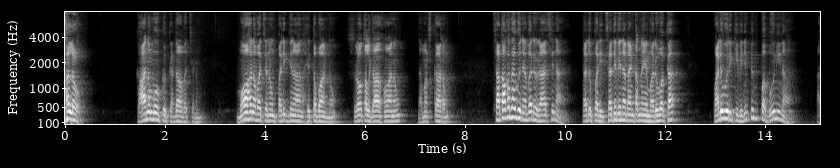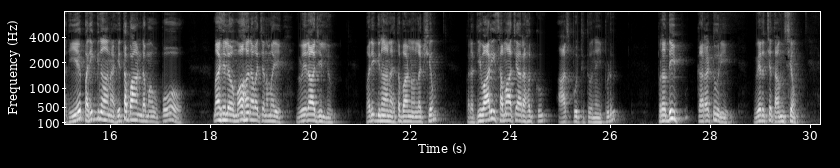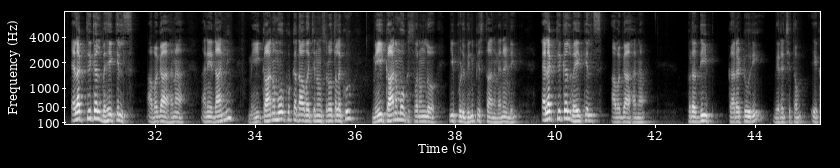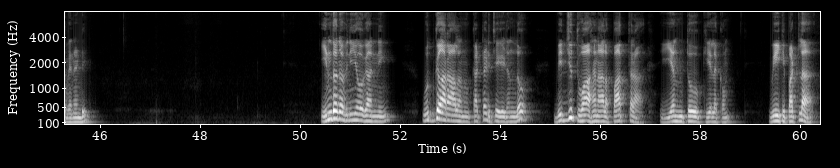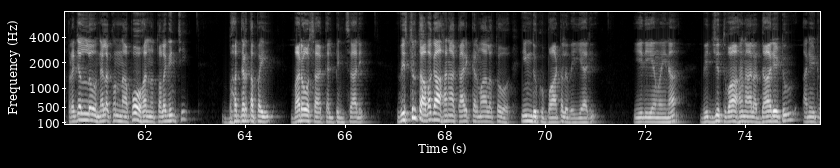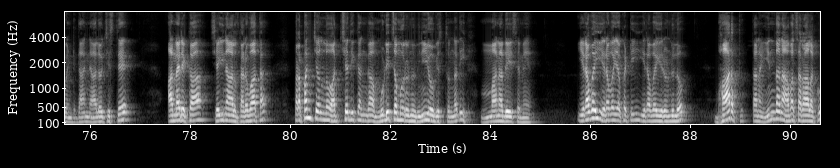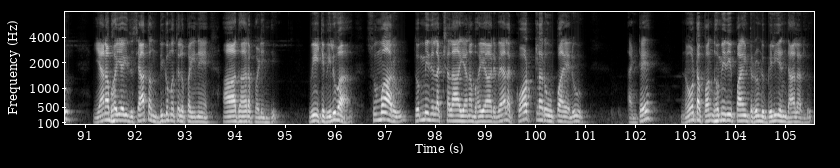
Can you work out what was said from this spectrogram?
Hello. కానమూకు కథావచనం మోహనవచనం పరిజ్ఞాన హితబాండం శ్రోతలకు ఆహ్వానం నమస్కారం. చతవదగునెవరు రాసిన తదుపరి చదివిన వెంటనే మరువక పలువురికి వినిపింపబూనిన అది ఏ పరిజ్ఞాన హితబాండమవు పో. మహిళ మోహనవచనమై విరాజిల్లు. పరిజ్ఞాన హితబాండం లక్ష్యం ప్రతివారీ సమాచార హక్కు ఆస్ఫూర్తితోనే ఇప్పుడు. ప్రదీప్ కరటూరి విరచిత అంశం. ఎలక్ట్రికల్ వెహికల్స్ అవగాహన అనేదాన్ని మీ కానమోకు కథావచనం శ్రోతలకు మీ కానమోకు స్వరంలో ఇప్పుడు వినిపిస్తాను వినండి. ఎలక్ట్రికల్ వెహికల్స్ అవగాహన. ప్రదీప్ కరటూరి విరచితం. ఇక వినండి. ఇంధన వినియోగాన్ని ఉద్గారాలను కట్టడి చేయడంలో విద్యుత్ వాహనాల పాత్ర ఎంతో కీలకం. వీటి పట్ల ప్రజల్లో నెలకొన్న అపోహలను తొలగించి భద్రతపై భరోసా కల్పించాలి. విస్తృత అవగాహన కార్యక్రమాలతో ఇందుకు బాటలు వెయ్యాలి ఇది ఏమైనా విద్యుత్ వాహనాల దారేటు అనేటువంటి దాన్ని ఆలోచిస్తే అమెరికా చైనాల తర్వాత ప్రపంచంలో అత్యధికంగా ముడి చమురును వినియోగిస్తున్నది మన దేశమే. ఇరవై ఇరవై ఒకటి ఇరవై రెండులో భారత్ తన ఇంధన అవసరాలకు ఎనభై ఐదు శాతం దిగుమతులపైనే ఆధారపడింది. వీటి విలువ సుమారు తొమ్మిది లక్షల ఎనభై ఆరు వేల కోట్ల రూపాయలు. అంటే నూట పంతొమ్మిది పాయింట్ రెండు బిలియన్ డాలర్లు.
